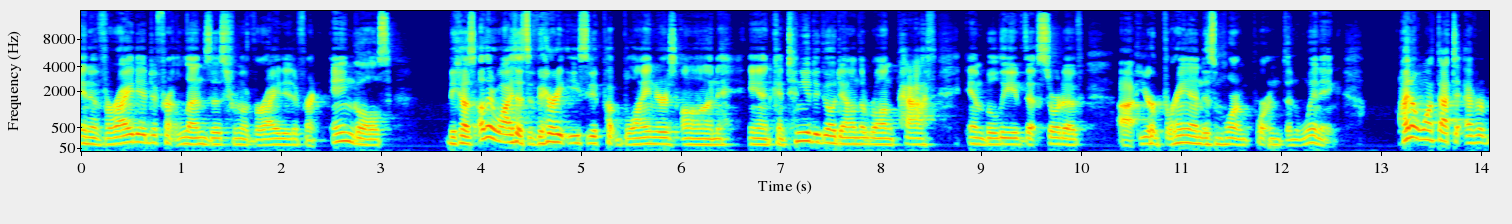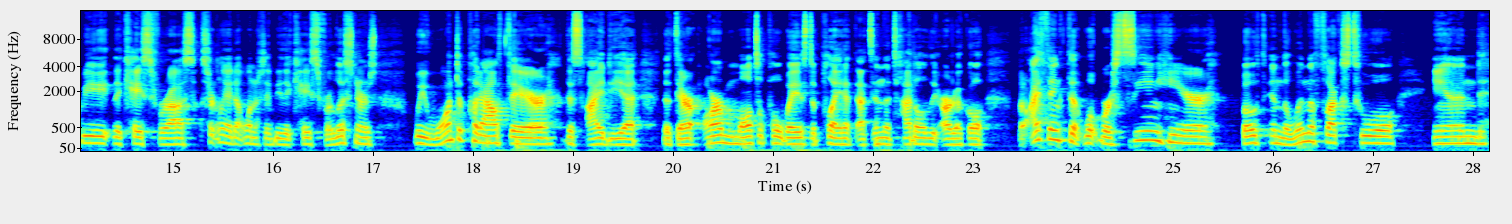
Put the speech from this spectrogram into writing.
in a variety of different lenses from a variety of different angles because otherwise it's very easy to put blinders on and continue to go down the wrong path and believe that sort of uh, your brand is more important than winning. I don't want that to ever be the case for us. Certainly, I don't want it to be the case for listeners. We want to put out there this idea that there are multiple ways to play it. That's in the title of the article. But I think that what we're seeing here, both in the Win the Flex tool and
